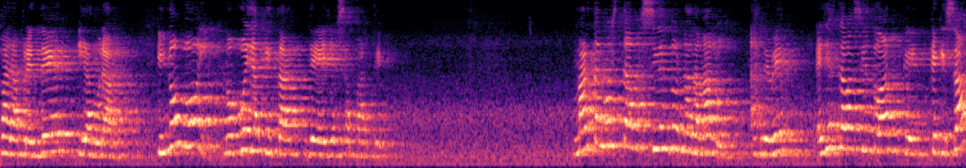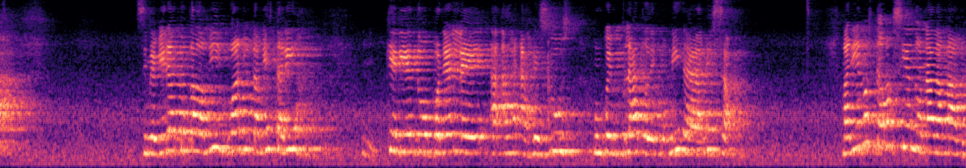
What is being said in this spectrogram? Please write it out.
para aprender y adorar. Y no voy, no voy a quitar de ella esa parte. Marta no estaba haciendo nada malo, al revés, ella estaba haciendo algo que, quizás, si me hubiera tocado a mí, igual yo también estaría queriendo ponerle a, Jesús un buen plato de comida a la mesa. María no estaba haciendo nada malo,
